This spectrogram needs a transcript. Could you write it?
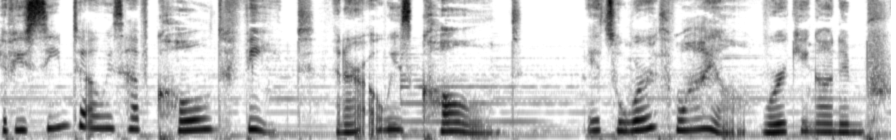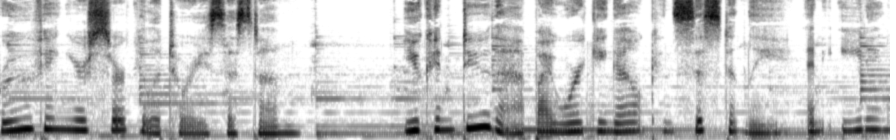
If you seem to always have cold feet and are always cold, it's worthwhile working on improving your circulatory system. You can do that by working out consistently and eating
